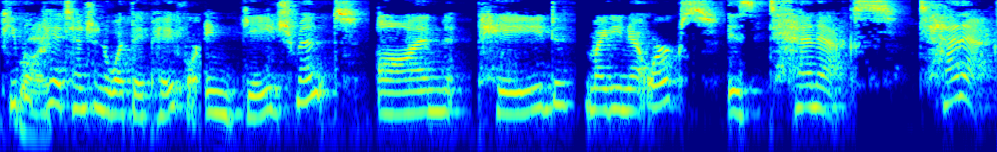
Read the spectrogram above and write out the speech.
People Right. pay attention to what they pay for. Engagement on paid Mighty Networks is 10x. 10x.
